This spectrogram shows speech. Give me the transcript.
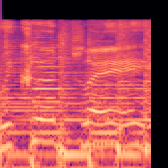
We could play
